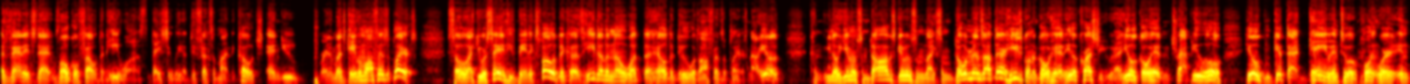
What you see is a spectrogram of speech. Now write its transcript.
advantage that Vogel felt that he was, basically a defensive minded coach, and you pretty much gave him offensive players. So, like you were saying, he's being exposed because he doesn't know what the hell to do with offensive players. Now, you know, you know, give him some dogs, give him some like some Dobermans out there. He's going to go ahead. He'll crush you. Man. He'll go ahead and trap you. He'll he'll get that game into a point where in,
